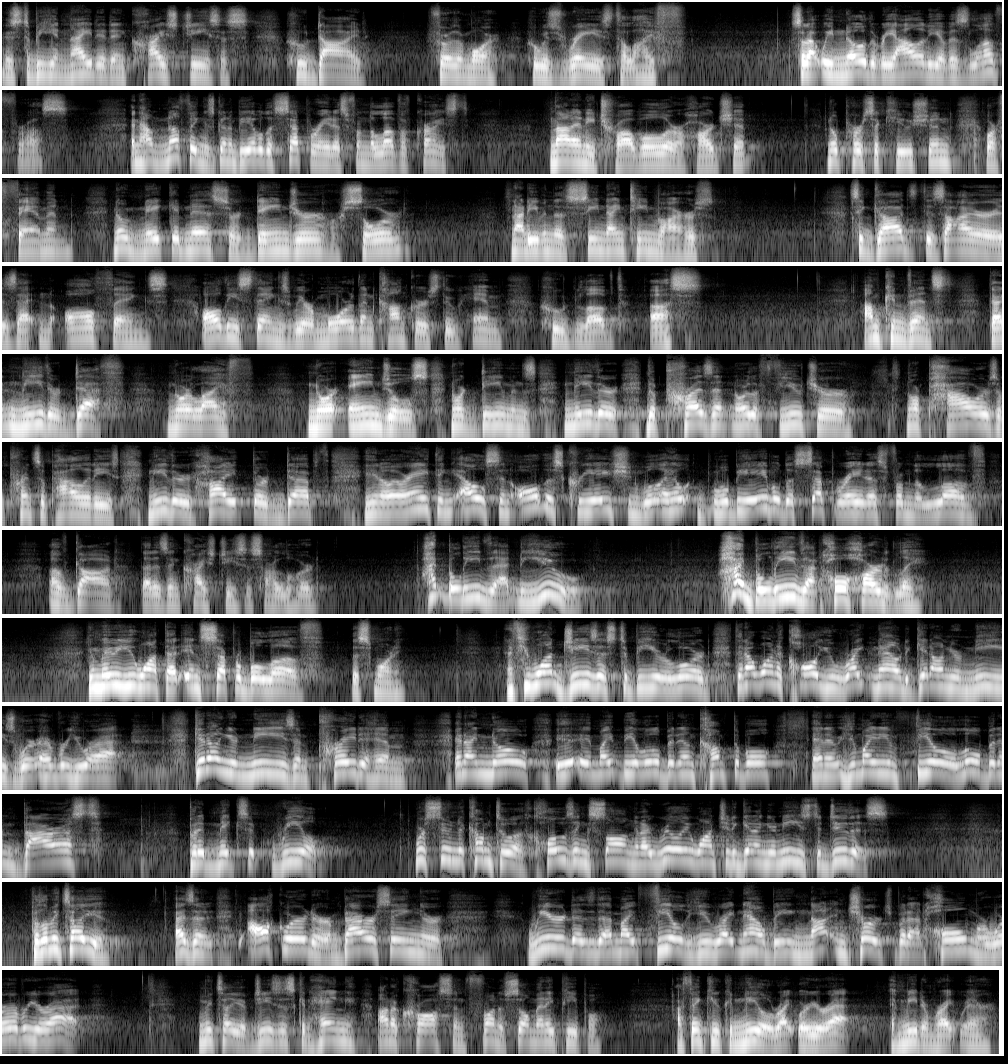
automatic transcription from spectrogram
is to be united in Christ Jesus, who died furthermore, who was raised to life, so that we know the reality of his love for us and how nothing is going to be able to separate us from the love of Christ. Not any trouble or hardship, no persecution or famine, no nakedness or danger or sword, not even the C19 virus. See, God's desire is that in all things, all these things, we are more than conquerors through Him who loved us. I'm convinced that neither death nor life, nor angels, nor demons, neither the present nor the future, nor powers or principalities, neither height or depth, you know, or anything else in all this creation will, will be able to separate us from the love of God that is in Christ Jesus our Lord. I believe that. Do you? I believe that wholeheartedly. You, maybe you want that inseparable love this morning. And if you want Jesus to be your Lord, then I want to call you right now to get on your knees wherever you are at. Get on your knees and pray to Him. And I know it, might be a little bit uncomfortable, and you might even feel a little bit embarrassed, but it makes it real. We're soon to come to a closing song, and I really want you to get on your knees to do this. But let me tell you, as an awkward or embarrassing or weird as that might feel to you right now, being not in church but at home or wherever you're at, let me tell you, if Jesus can hang on a cross in front of so many people, I think you can kneel right where you're at and meet him right there.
